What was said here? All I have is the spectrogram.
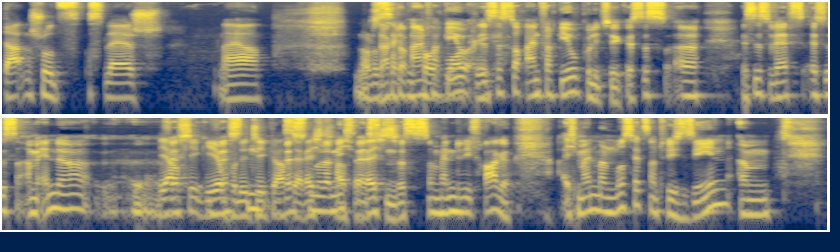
Datenschutz slash naja Sag doch einfach Cold Geo, es ist doch einfach Geopolitik. Es ist, äh, es ist West, es ist am Ende äh, Ja, okay, Geopolitik, Westen, du hast ja Westen recht, oder nicht ja Westen. recht. Das ist am Ende die Frage. Ich meine, man muss jetzt natürlich sehen, ähm, äh,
